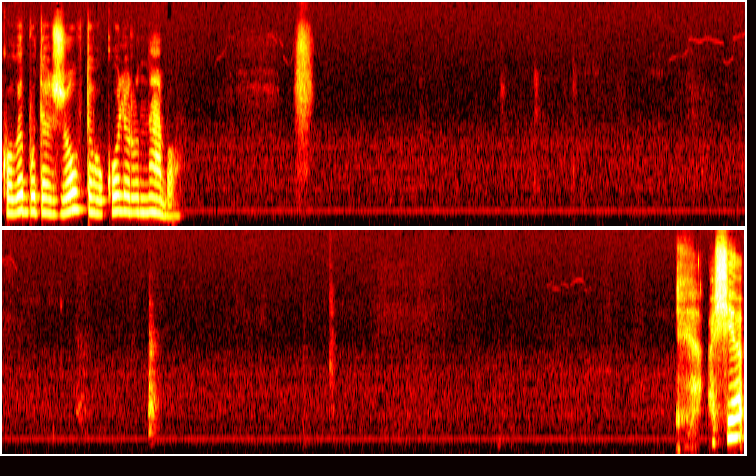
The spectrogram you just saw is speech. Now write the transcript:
коли буде жовтого кольору небо. А ще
